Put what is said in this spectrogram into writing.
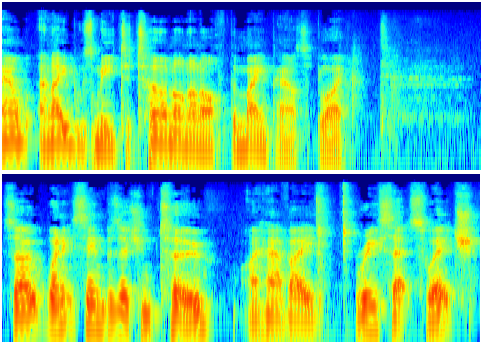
enables me to turn on and off the main power supply. So when it's in position 2 I have a reset switch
